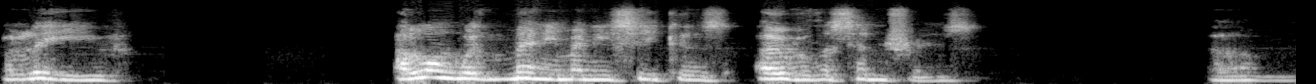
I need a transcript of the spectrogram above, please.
believe along with many, many seekers over the centuries, um,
